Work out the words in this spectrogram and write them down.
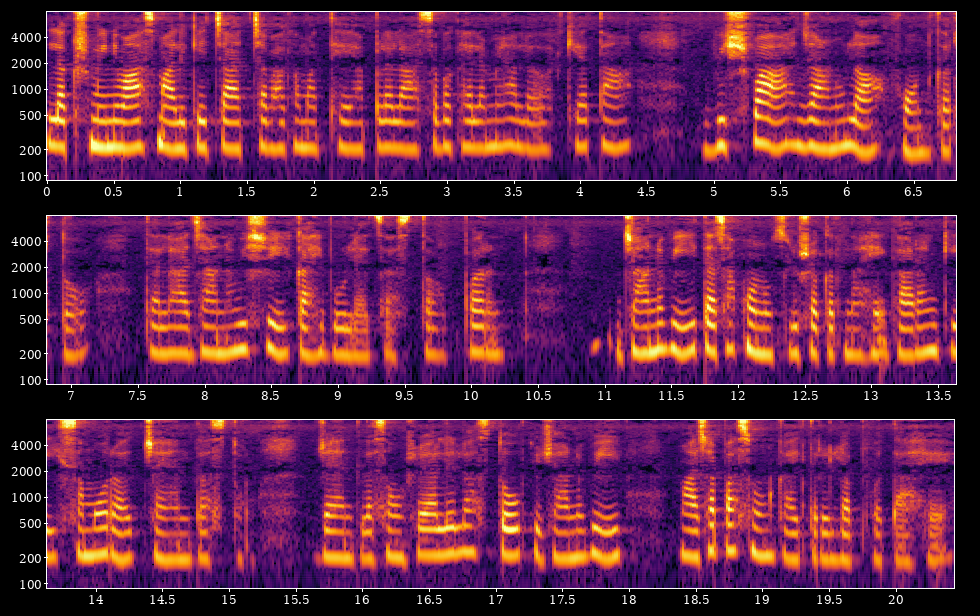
लक्ष्मी निवास मालिकेच्या आजच्या भागामध्ये आपल्याला असं बघायला मिळालं की आता विश्वा जानूला फोन करतो. त्याला जान्हवीशी काही बोलायचं असतं पण जान्हवी त्याचा फोन उचलू शकत नाही कारण की समोरच जयंत असतो. जयंतला संशय आलेला असतो की जान्हवी माझ्यापासून काहीतरी लपवत आहे.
